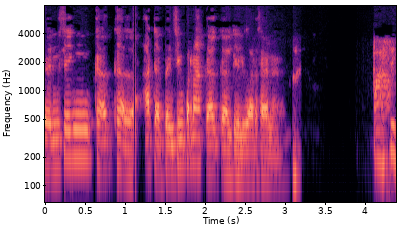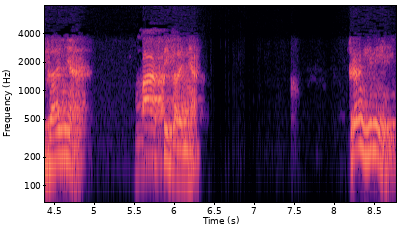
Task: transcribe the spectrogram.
bensin gagal, ada bensin pernah gagal di luar sana. pasti banyak. Pasti banyak. Sekarang gini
